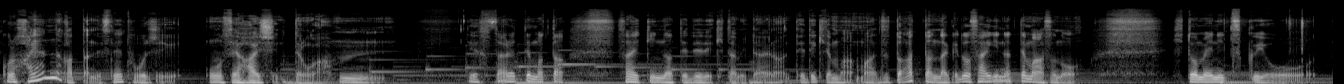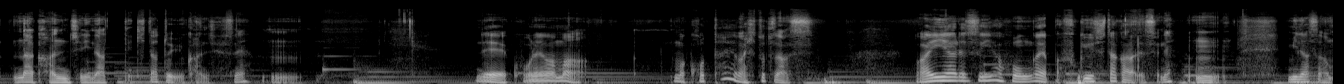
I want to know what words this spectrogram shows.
これ流行んなかったんですね、当時。音声配信ってのが。うん。で、廃れてまた最近になって出てきたみたいな。出てきて、まあまあずっとあったんだけど、最近になってまあその、人目につくような感じになってきたという感じですね。うん。で、これはまあ、まあ答えは一つなんです。ワイヤレスイヤホンがやっぱ普及したからですよね。うん。皆さん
